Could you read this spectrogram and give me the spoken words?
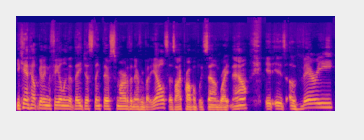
You can't help getting the feeling that they just think they're smarter than everybody else, as I probably sound right now. It is a very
